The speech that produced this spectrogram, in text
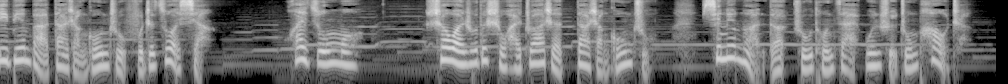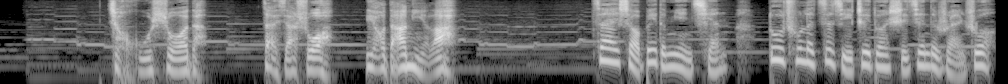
一边把大长公主扶着坐下。坏祖母。邵婉如的手还抓着大长公主，心里暖的如同在温水中泡着。这胡说的，在下说要打你了。在小贝的面前露出了自己这段时间的软弱，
